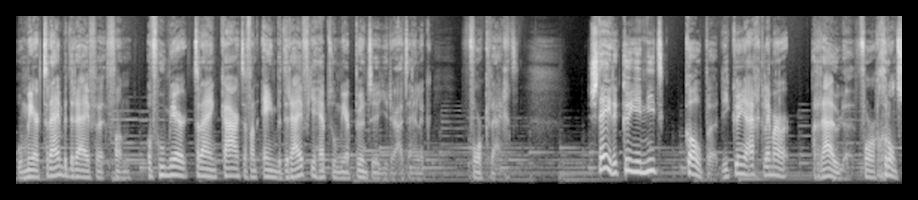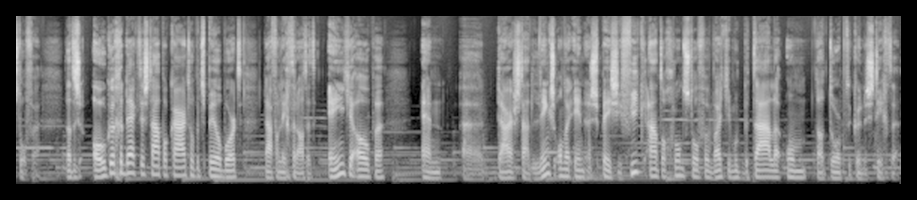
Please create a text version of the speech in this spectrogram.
Hoe meer treinbedrijven van, of hoe meer treinkaarten van één bedrijf je hebt, hoe meer punten je er uiteindelijk voor krijgt. Steden kun je niet kopen. Die kun je eigenlijk alleen maar ruilen voor grondstoffen. Dat is ook een gedekte stapel kaarten op het speelbord. Daarvan ligt er altijd eentje open. En eh, daar staat links onderin een specifiek aantal grondstoffen wat je moet betalen om dat dorp te kunnen stichten.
